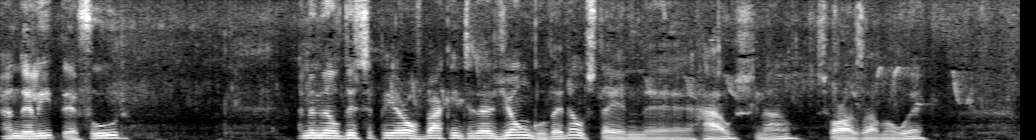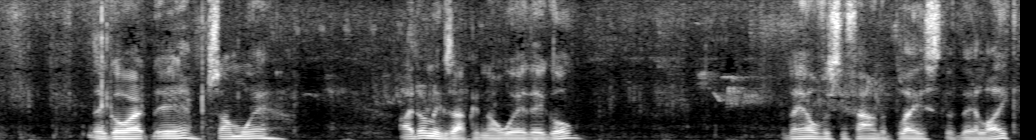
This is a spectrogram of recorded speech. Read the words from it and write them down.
And they'll eat their food and then they'll disappear off back into their jungle. They don't stay in their house now, as far as I'm aware. They go out there somewhere. I don't exactly know where they go. They obviously found a place that they like.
